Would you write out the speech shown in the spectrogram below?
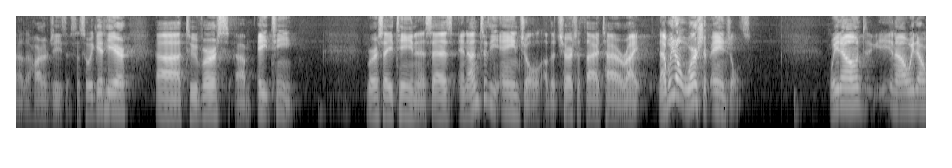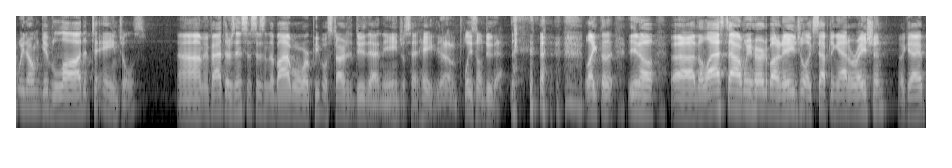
uh, the heart of Jesus. And so we get here uh, to verse um, 18. Verse 18, and it says, And unto the angel of the church of Thyatira write. Now, we don't worship angels. We don't, you know, we don't, we don't give laud to angels. Um, in fact, there's instances in the Bible where people started to do that, and the angel said, "Hey, uh, please don't do that." like the, you know, uh, the last time we heard about an angel accepting adoration, okay,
